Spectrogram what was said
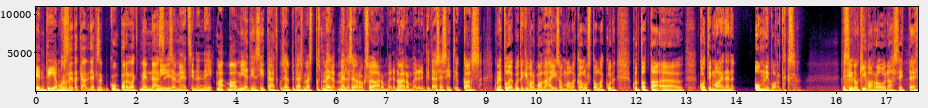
En tiedä, Kun mutta sieltä käy, tiedätkö, se kumpparilla mennään niin siihen. sä meet sinne, niin mä vaan mietin sitä, että kun siellä pitäisi myös tuossa meillä, meillä seuraavaksi on Iron Maiden, Iron Maidenin pitäisi esiintyä kanssa. Kun ne tulee kuitenkin varmaan vähän isommalla kalustolla kuin, kuin tota, ö, kotimainen Omnivortex. Niin siinä on kiva roudaa sitten.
